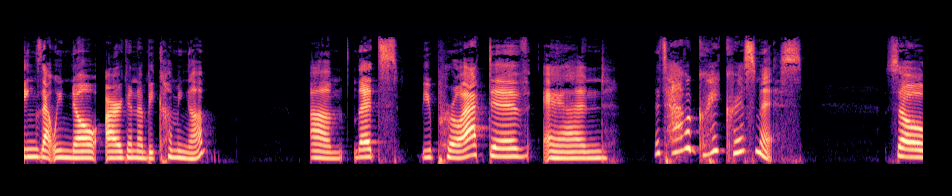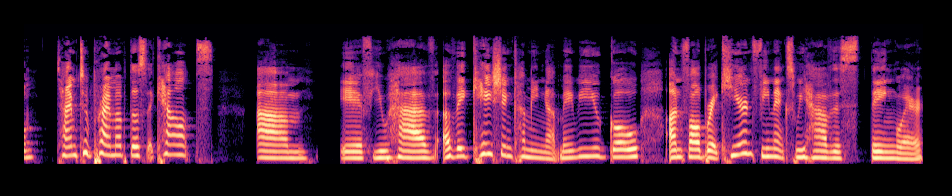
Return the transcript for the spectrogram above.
things that we know are going to be coming up. Um, let's be proactive and let's have a great Christmas. So, time to prime up those accounts. Um, if you have a vacation coming up, maybe you go on fall break. Here in Phoenix, we have this thing where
